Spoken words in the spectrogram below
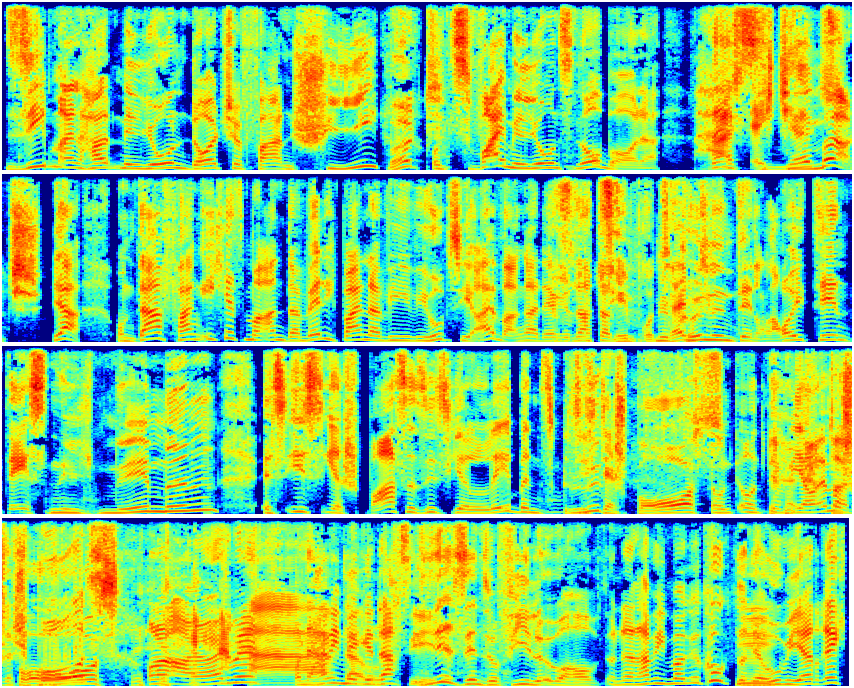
Siebeneinhalb Millionen Deutsche fahren Ski Was? und zwei Millionen Snowboarder. Was? Das Echt jetzt? Merch. Ja, und da fange ich jetzt mal an. Dann werde ich beinahe wie wie Hupsi Aiwanger, der gesagt hat, 10%. wir können den Leuten das nicht nehmen. Es ist ihr Spaß, es ist ihr Lebensglück. Das ist der Spaß. Und, und wie auch immer, Der der Sport. Spaß. Und, dann- und da habe ich mir gedacht, wie sind so viele überhaupt? Und dann habe ich mal geguckt und der Hubi hat recht,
